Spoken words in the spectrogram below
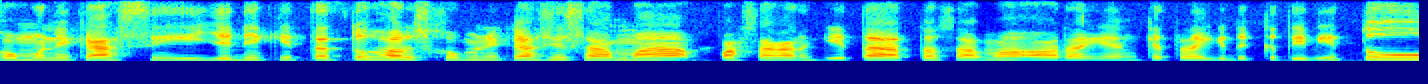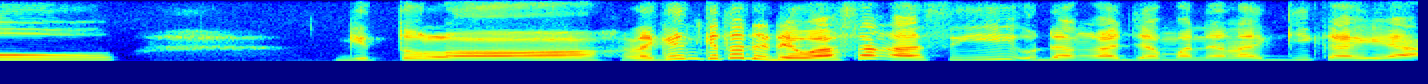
komunikasi. Jadi kita tuh harus komunikasi sama pasangan kita atau sama orang yang kita lagi deketin itu. Gitu loh. Lagian kita udah dewasa gak sih? Udah nggak zamannya lagi kayak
